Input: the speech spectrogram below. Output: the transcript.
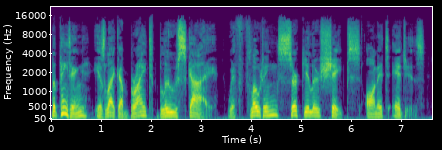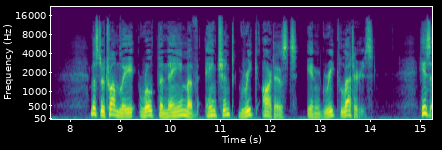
The painting is like a bright blue sky with floating circular shapes on its edges. Mr. Twombly wrote the name of ancient Greek artists in Greek letters his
